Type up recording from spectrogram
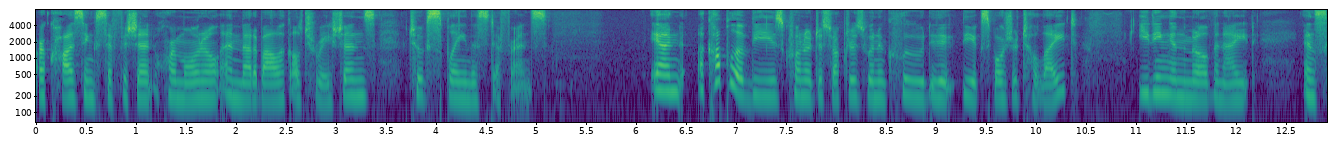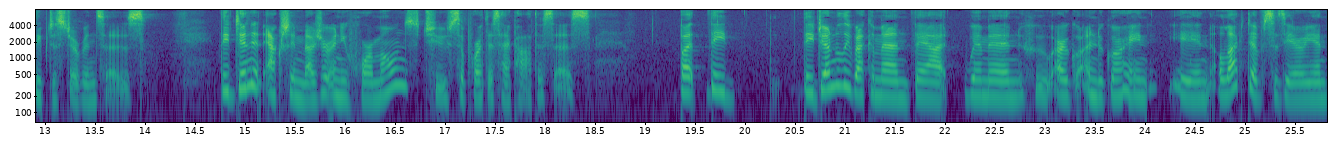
are causing sufficient hormonal and metabolic alterations to explain this difference. And a couple of these chronodisruptors would include the, the exposure to light, eating in the middle of the night, and sleep disturbances. They didn't actually measure any hormones to support this hypothesis, but they they generally recommend that women who are undergoing an elective cesarean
